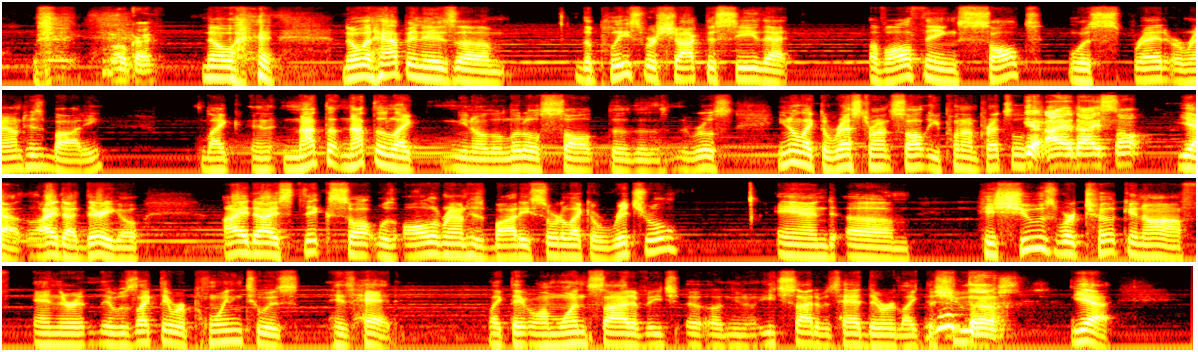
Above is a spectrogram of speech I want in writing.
Okay. No, no. What happened is um, the police were shocked to see that, of all things, salt was spread around his body, like and not the not the like you know the little salt, the the, the real, you know like the restaurant salt you put on pretzels. Yeah, iodized salt. yeah, iodide. There you go. Iodized thick salt was all around his body, sort of like a ritual, and um, his shoes were taken off, and there it was like they were pointing to his his head, like they were on one side of each, uh, uh, you know, each side of his head. They were like the What shoes. the- Yeah,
